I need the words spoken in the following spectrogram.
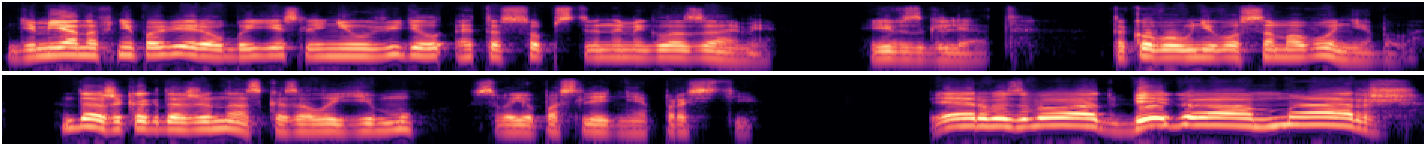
Демьянов не поверил бы, если не увидел это собственными глазами. И взгляд. Такого у него самого не было. Даже когда жена сказала ему свое последнее «прости». «Первый взвод! Бегом! Марш!»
